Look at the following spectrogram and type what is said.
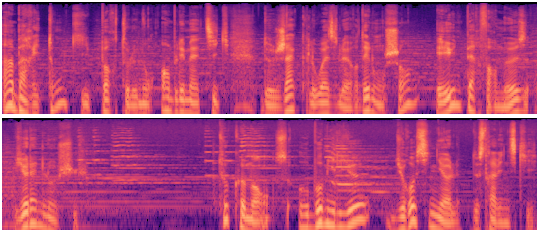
un baryton qui porte le nom emblématique de Jacques Loiseleur des Longchamps et une performeuse, Violaine Lochu. Tout commence au beau milieu du Rossignol de Stravinsky.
